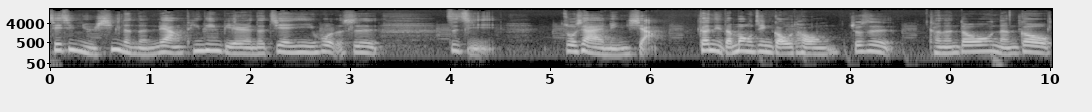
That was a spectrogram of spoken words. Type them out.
接近女性的能量，听听别人的建议，或者是自己坐下来冥想，跟你的梦境沟通，就是可能都能够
